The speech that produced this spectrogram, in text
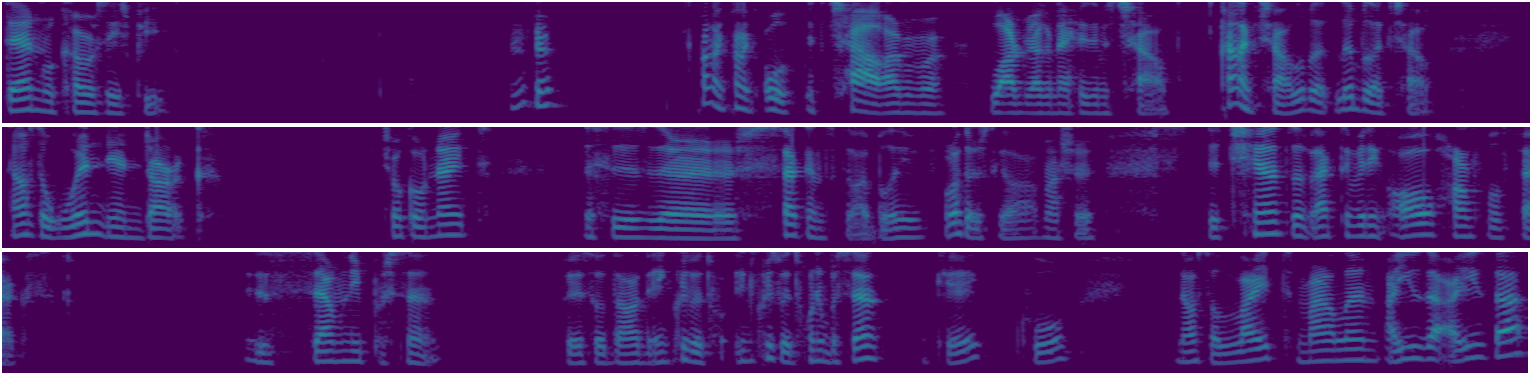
then recovers HP. Okay. Kind of, kind of. Oh, it's Chow. I remember Water Dragon Knight. His name is Chow. Kind of like Chao. A little bit, little bit like Chao. Now it's the Wind and Dark. Choco Knight. This is their second skill, I believe, or third skill. I'm not sure. The chance of activating all harmful effects is seventy percent. Okay, so now the increase by increase by twenty percent. Okay, cool. Now it's a light Madeline. I use that. I use that.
